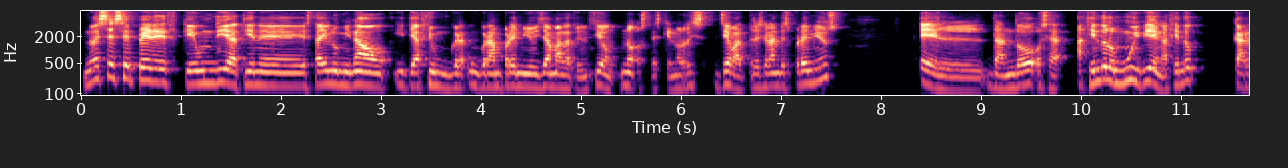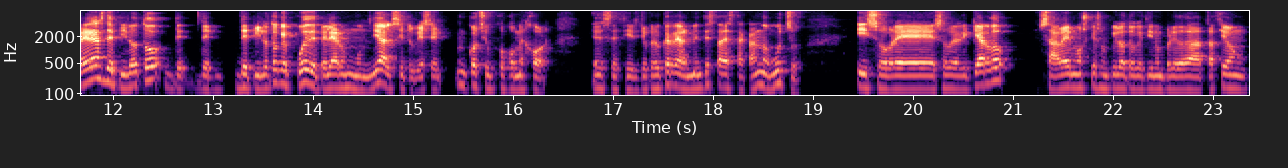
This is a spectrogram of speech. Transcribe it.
no es ese Pérez que un día tiene, está iluminado y te hace un, gran premio y llama la atención. No, es que Norris lleva tres grandes premios el, dando, o sea, haciéndolo muy bien, haciendo carreras de piloto, de, piloto que puede pelear un mundial si tuviese un coche un poco mejor. Es decir, yo creo que realmente está destacando mucho. Y sobre, sobre Ricciardo, sabemos que es un piloto que tiene un periodo de adaptación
